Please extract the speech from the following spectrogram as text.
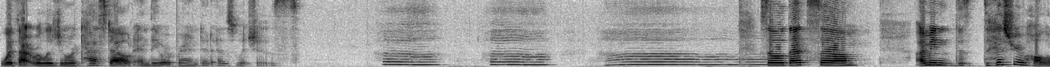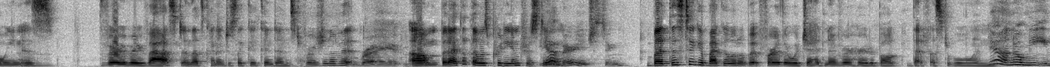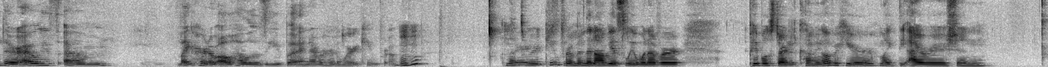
with that religion were cast out and they were branded as witches. Ah, ah, Ah. So that's um I mean the the history of Halloween is very very vast and that's kind of just like a condensed version of it. right. Um but I thought that was pretty interesting. Yeah, very interesting. But this took it back a little bit further which I had never heard about that festival and Yeah, no, me either. I always um like heard of All Hallows Eve, but I never heard of where it came from. mm-hmm. That's Very where it came from and then obviously whenever people started coming over here like the Irish and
